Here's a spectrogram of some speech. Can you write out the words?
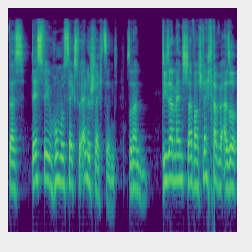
dass deswegen Homosexuelle schlecht sind, sondern dieser Mensch ist einfach schlechter. Also,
